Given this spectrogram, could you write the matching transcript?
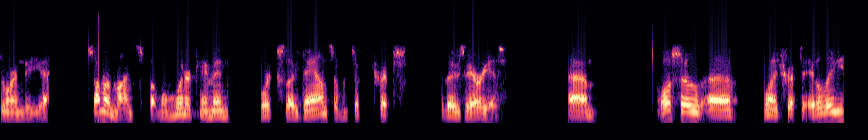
during the uh, summer months, but when winter came in, work slowed down, so we took trips to those areas. Um, also, went a trip to Italy,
